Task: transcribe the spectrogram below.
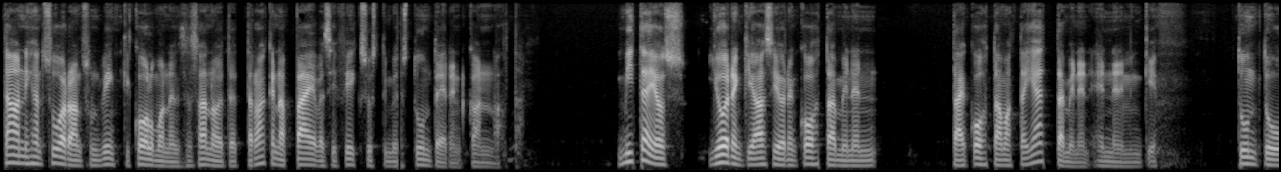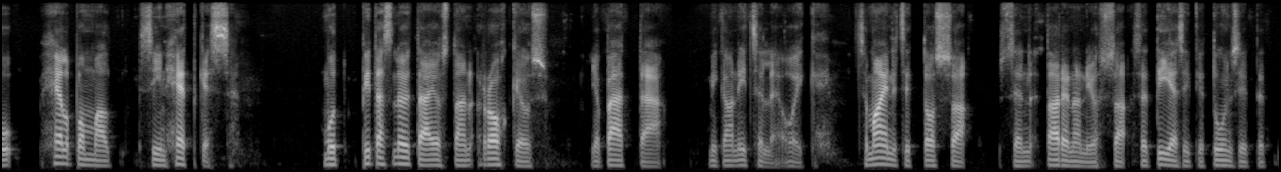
tämä on ihan suoraan sun vinkki kolmonen. Sä sanoit, että rakenna päiväsi fiksusti myös tunteiden kannalta. Mitä jos joidenkin asioiden kohtaaminen tai kohtaamatta jättäminen ennemminkin tuntuu helpommalta siinä hetkessä, mutta pitäisi löytää jostain rohkeus ja päättää, mikä on itselleen oikein. Sä mainitsit tuossa sen tarinan, jossa sä tiesit ja tunsit, että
